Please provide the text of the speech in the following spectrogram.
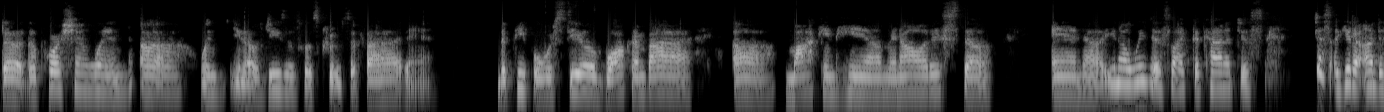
the the portion when uh when you know Jesus was crucified and the people were still walking by uh mocking him and all this stuff. And uh you know we just like to kind of just just get a under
